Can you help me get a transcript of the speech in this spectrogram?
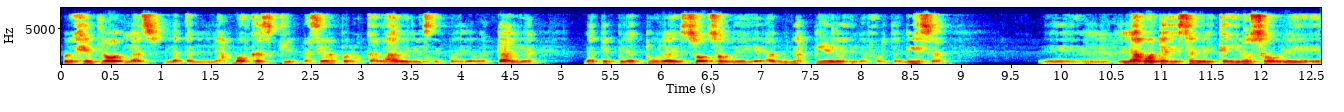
Por ejemplo, las, las moscas que paseaban por los cadáveres después de la batalla, la temperatura del sol sobre algunas piedras de la fortaleza, eh, las gotas de sangre que cayeron sobre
